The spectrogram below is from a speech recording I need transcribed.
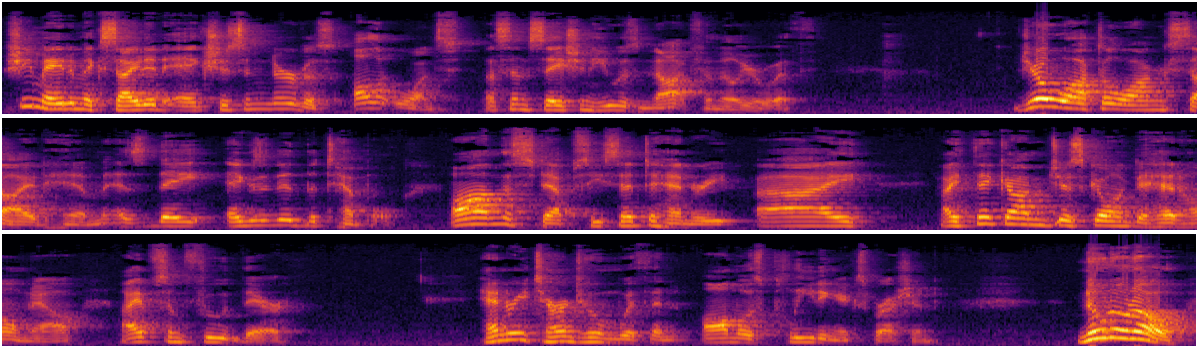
She made him excited, anxious, and nervous all at once, a sensation he was not familiar with. Joe walked alongside him as they exited the temple. On the steps, he said to Henry, I. I think I'm just going to head home now. I have some food there. Henry turned to him with an almost pleading expression. No, no, no!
